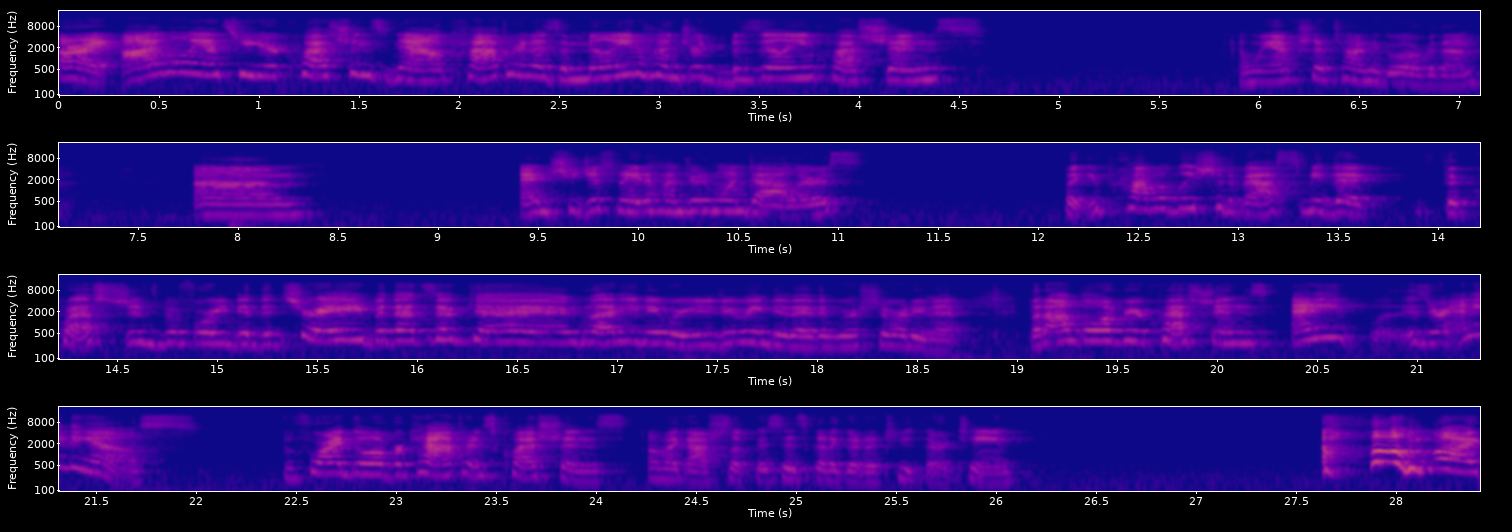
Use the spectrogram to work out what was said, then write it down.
All right, I will answer your questions now. Catherine has a million hundred bazillion questions, and we actually have time to go over them. Um, and she just made $101. But you probably should have asked me the the questions before you did the trade, but that's okay. I'm glad you knew what you're doing today that we're shorting it. But I'll go over your questions. Any is there anything else? Before I go over Catherine's questions. Oh my gosh, look, this is gonna go to 213. Oh my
